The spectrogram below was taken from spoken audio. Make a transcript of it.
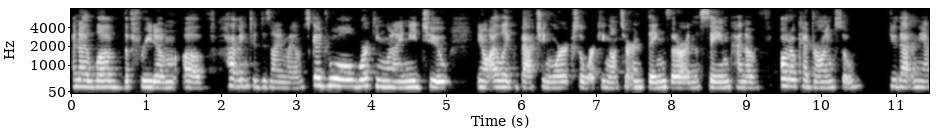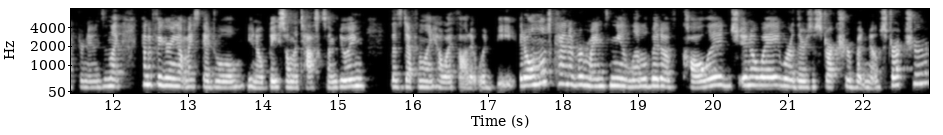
And I love the freedom of having to design my own schedule, working when I need to. You know, I like batching work, so working on certain things that are in the same kind of AutoCAD drawing. So do that in the afternoons and like kind of figuring out my schedule, you know, based on the tasks I'm doing. That's definitely how I thought it would be. It almost kind of reminds me a little bit of college in a way where there's a structure but no structure,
